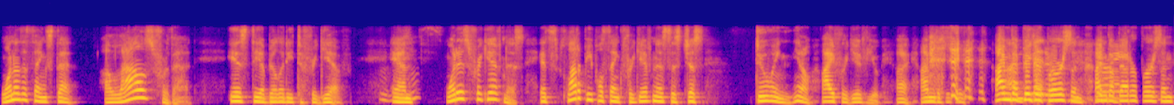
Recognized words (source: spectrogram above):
one of the things that allows for that is the ability to forgive Mhm. and what is forgiveness? It's a lot of people think forgiveness is just doing, you know, I forgive you. I, I'm the bigger, I'm the I'm bigger better. person. I'm the better person.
